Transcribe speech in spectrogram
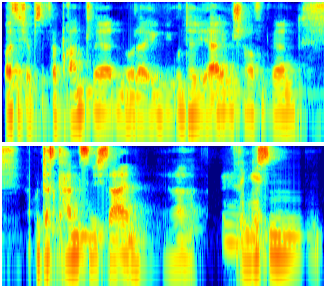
weiß nicht, ob sie verbrannt werden oder irgendwie unter die Erde geschaufelt werden. Und das kann es nicht sein. Ja, wir müssen,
